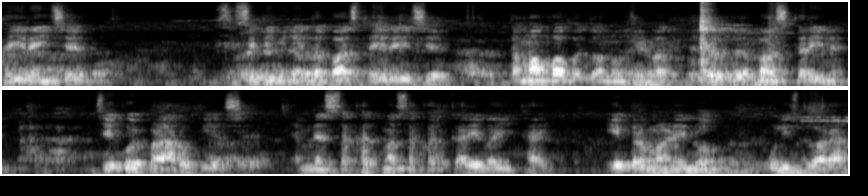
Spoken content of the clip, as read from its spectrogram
થઈ રહી છે. સીસીટીવીની તપાસ થઈ રહી છે. તમામ બાબતોનો ઝીણવટપૂર્વક તપાસ કરીને જે કોઈ પણ આરોપી હશે એમને સખતમાં સખત કાર્યવાહી થાય એ પ્રમાણેની પોલીસ દ્વારા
